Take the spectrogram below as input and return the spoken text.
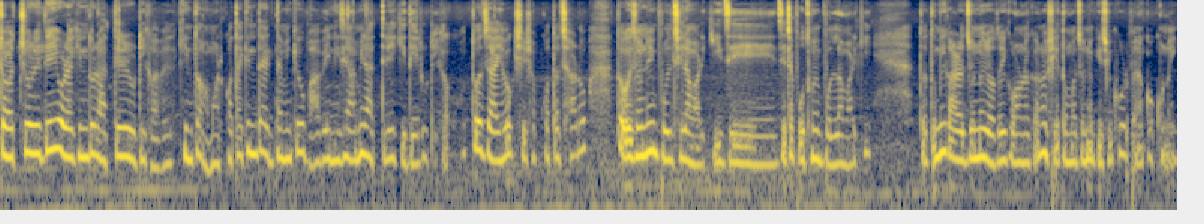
চচ্চড়ি দিয়েই ওরা কিন্তু রাত্রে রুটি খাবে। কিন্তু আমার কথা কিন্তু একদমই কেউ ভাবেনি যে আমি রাত্রে কী দিয়ে রুটি খাব। তো যাই হোক, সেসব কথা ছাড়ো। তো ওই জন্যই বলছিলাম আর কি যে, যেটা প্রথমে বললাম আর কি। তো তুমি কারোর জন্য যতই করো না কেন, সে তোমার জন্য কিছু করবে না কখনোই।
